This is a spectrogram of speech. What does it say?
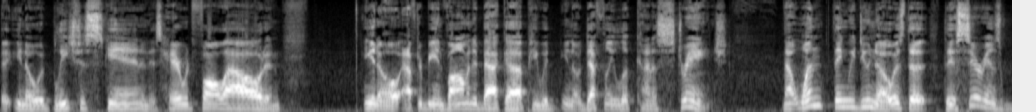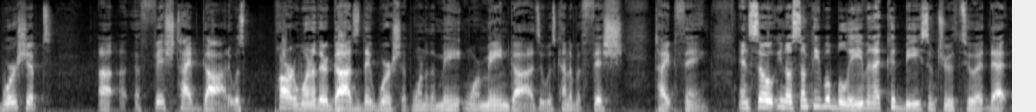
uh, you know, would bleach his skin and his hair would fall out and you know, after being vomited back up, he would, you know, definitely look kind of strange. Now, one thing we do know is the, the Assyrians worshipped uh, a fish type god. It was part of one of their gods that they worship, one of the main, more main gods. It was kind of a fish type thing. And so, you know, some people believe, and that could be some truth to it, that,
